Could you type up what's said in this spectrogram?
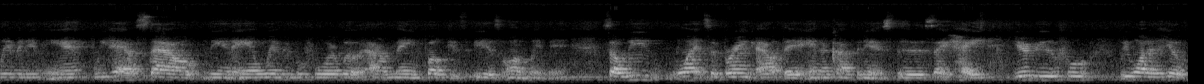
women and men. We have styled men and women before, but our main focus is on women. So we want to bring out that inner confidence to say, hey, you're beautiful. We want to help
